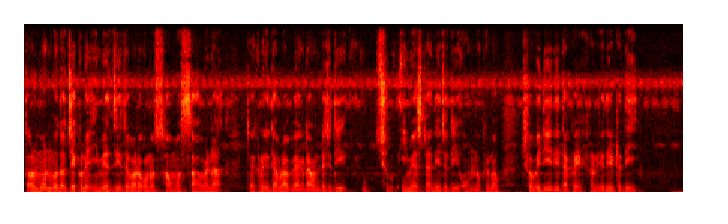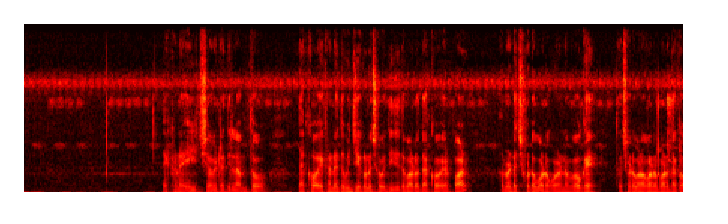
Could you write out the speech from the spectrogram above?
তোমার মন মতো যে কোনো ইমেজ দিতে পারো, কোনো সমস্যা হবে না। তো এখানে যদি আমরা ব্যাকগ্রাউন্ডে যদি ইমেজ না দিয়ে যদি অন্য কোনো ছবি দিয়ে দিই, দেখো এখানে যদি এটা দিই। এখানে এই ছবিটা দিলাম। তো দেখো, এখানে তুমি যে কোনো ছবি দিয়ে দিতে পারো। দেখো, এরপর আমরা এটা ছোটো বড়ো করে নেব ওকে তো ছোটো বড়ো করার পরে দেখো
